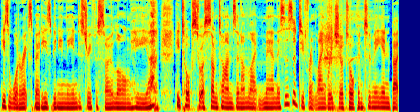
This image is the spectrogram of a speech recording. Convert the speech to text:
he's a water expert. He's been in the industry for so long. He uh, he talks to us sometimes, and I'm like, man, this is a different language you're talking to me in, but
